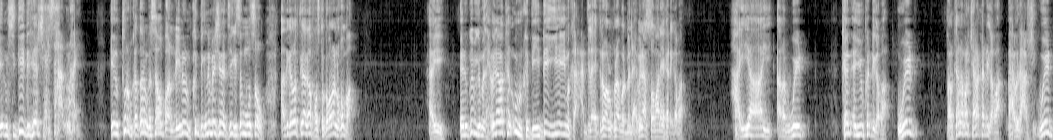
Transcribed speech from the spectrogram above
eenu sideedii reer shaxisaxaaq nahay. Eenu turubka darabka saa u ka degna meesha inaad sheegaysa muusow adiga laftigaaga foosto gobola noqonba haye eenu gebiga madaxweynaha kan ururka deyde iyo imika cabdilaahi dirawal kuna bal madaxweynaha soomaaliya ka dhigaba hayaay arab weedh kan ayuub ka dhigaba weedh balkan abar jara ka dhigaba maxamed xaashi weedh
